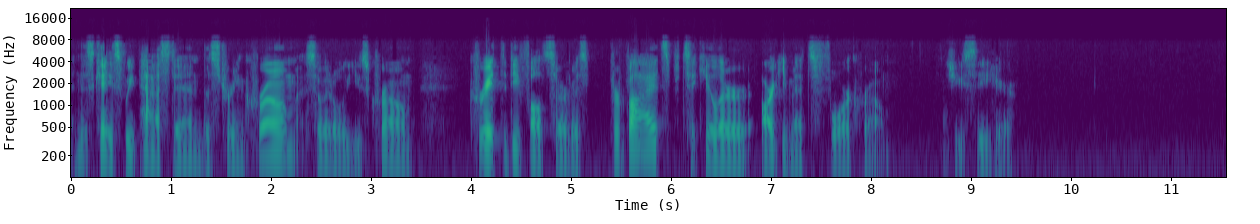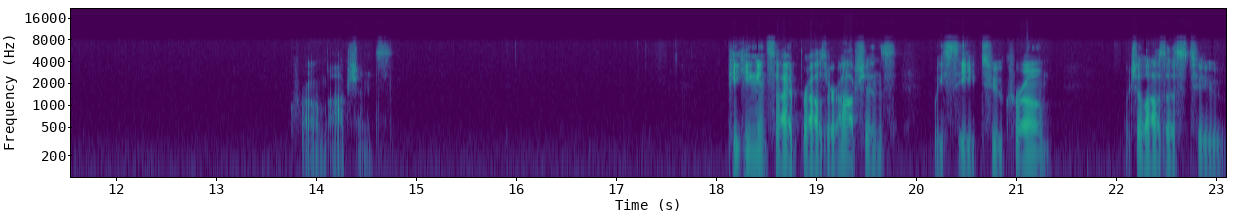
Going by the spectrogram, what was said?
In this case, we passed in the string Chrome, so it'll use Chrome. Create the default service provides particular arguments for Chrome, as you see here. Chrome options. Peeking inside browser options, we see to Chrome, which allows us to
